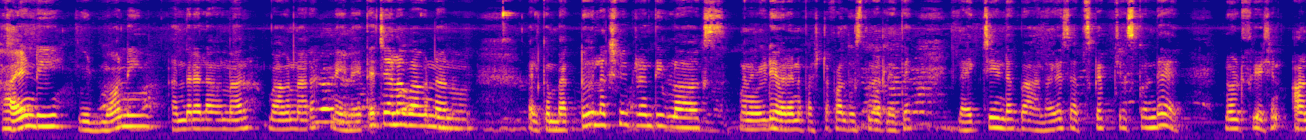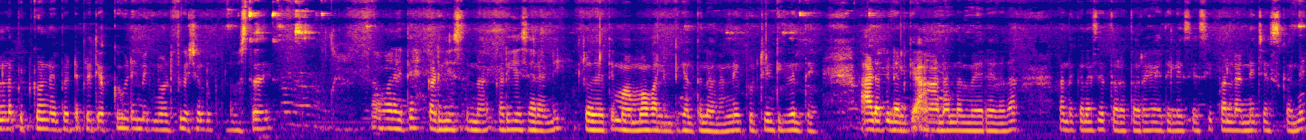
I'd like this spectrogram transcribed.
హాయ్ అండి. Good morning. అందరు ఎలా ఉన్నారు? బాగున్నారా? నేనైతే చాలా బాగున్నాను. Welcome back to Lakshmi Pranthi blogs మన వీడియో ఎవరైనా ఫస్ట్ ఆఫ్ ఆల్ చూస్తున్నట్లయితే లైక్ చేయండి అబ్బా. అలాగే సబ్స్క్రైబ్ చేసుకోండి. నోటిఫికేషన్ ఆన్లో పెట్టుకొని నేను పెట్టే ప్రతి ఒక్క వీడియో మీకు నోటిఫికేషన్ రూపంలో వస్తుంది. సామాన్ అయితే కడిగేస్తున్నా కడిగేశానండి ఈరోజైతే మా అమ్మ వాళ్ళ ఇంటికి వెళ్తున్నానండి. పుట్టింటికి వెళ్తే ఆడపిల్లలకి ఆనందం వేరే కదా. అందుకనేసి త్వర త్వరగా అయితే లేసేసి పనులన్నీ చేసుకొని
